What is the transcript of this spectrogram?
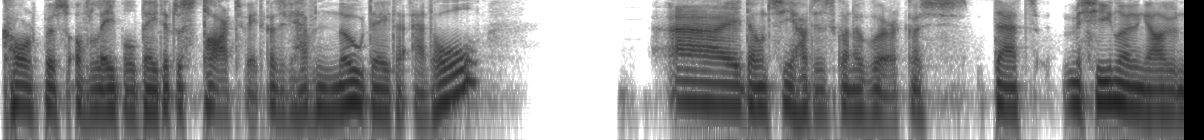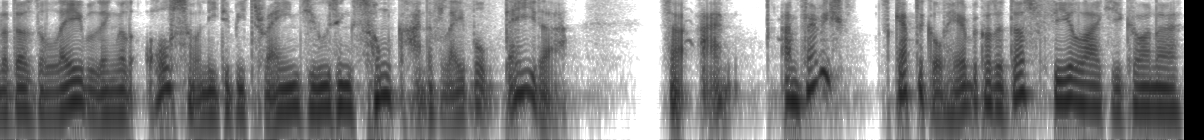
corpus of labeled data to start with. Because if you have no data at all, I don't see how this is going to work. Because that machine learning algorithm that does the labeling will also need to be trained using some kind of labeled data. So I'm I'm very skeptical here because it does feel like you're gonna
